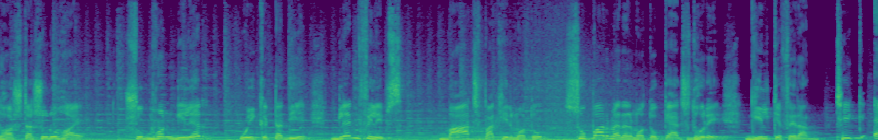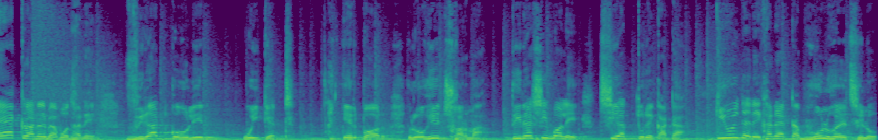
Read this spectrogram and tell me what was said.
ধসটা শুরু হয় শুভন গিলের উইকেটটা দিয়ে। গ্লেন ফিলিপস বাজ পাখির মতো, সুপারম্যানের মতো ক্যাচ ধরে গিলকে ফেরান। ঠিক এক রানের ব্যবধানে বিরাট কোহলির উইকেট। এরপর রোহিত শর্মা, তিরাশি বলে ছিয়াত্তরে কাটা। কিউইদের এখানে একটা ভুল হয়েছিল।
